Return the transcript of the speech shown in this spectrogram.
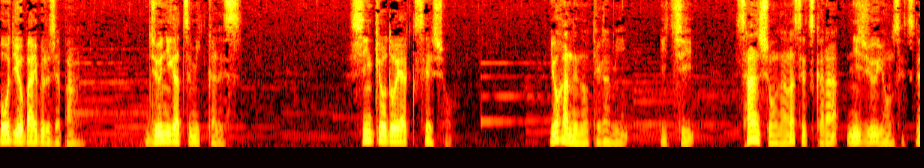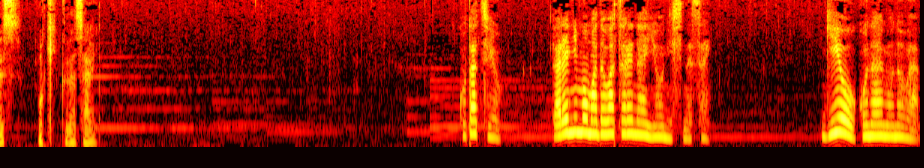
オーディオバイブルジャパン12月3日です。新共同訳聖書。ヨハネの手紙1 3章7節から24節です。お聞きください。子たちよ誰にも惑わされないようにしなさい。義を行う者は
